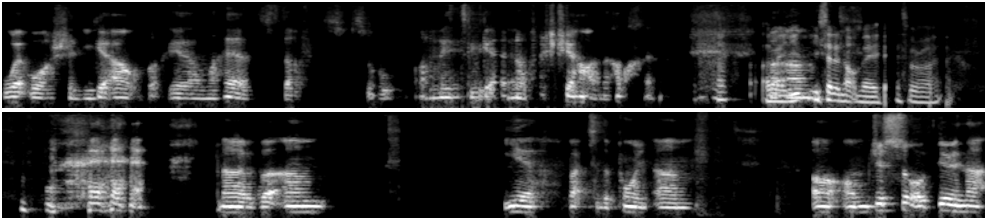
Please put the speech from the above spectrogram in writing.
wet wash and you get out. But yeah, my hair and stuff. So I need to get another shower now. I but, mean, um, you, you, said it, not me. It's all right. no, but um, yeah. Back to the point. Um, I'm just sort of doing that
